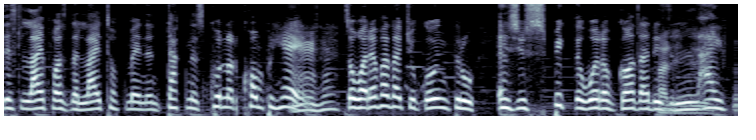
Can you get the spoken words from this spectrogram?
this life was the light of men and darkness could not comprehend. Mm-hmm. So whatever that you're going through, as you speak the word of God that is Hallelujah. life,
